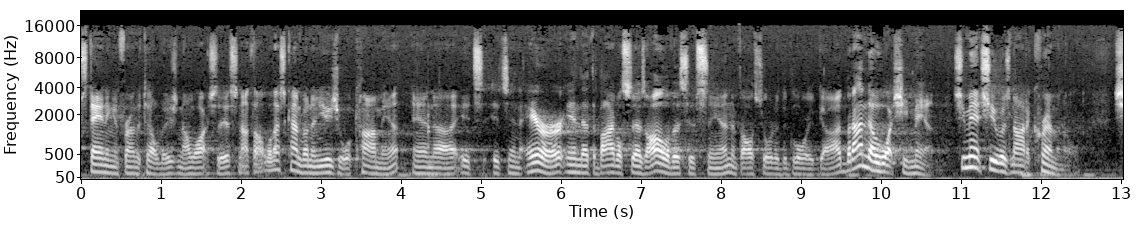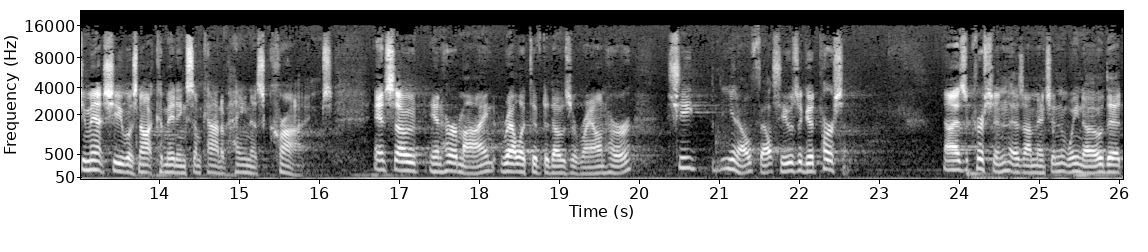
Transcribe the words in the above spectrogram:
standing in front of the television. I watched this, and I thought, well, that's kind of an unusual comment, and uh, it's it's an error in that the Bible says all of us have sinned and fall short of the glory of God. But I know what she meant. She meant she was not a criminal. She meant she was not committing some kind of heinous crimes. And so, in her mind, relative to those around her, she, you know, felt she was a good person. Now, as a Christian, as I mentioned, we know that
